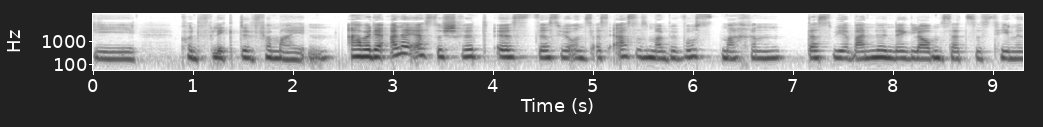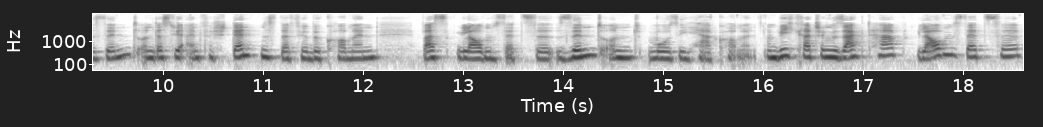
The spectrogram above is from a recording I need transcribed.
die Konflikte vermeiden. Aber der allererste Schritt ist, dass wir uns als erstes mal bewusst machen, dass wir wandelnde Glaubenssatzsysteme sind und dass wir ein Verständnis dafür bekommen, was Glaubenssätze sind und wo sie herkommen. Und wie ich gerade schon gesagt habe, Glaubenssätze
